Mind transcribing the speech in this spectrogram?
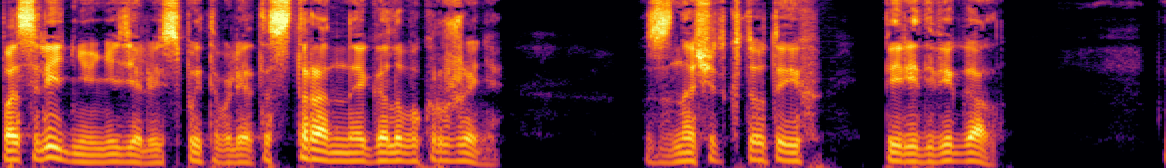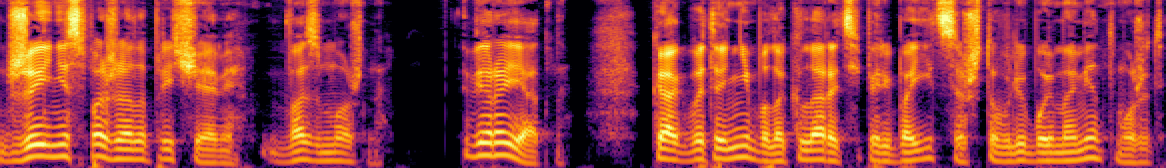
последнюю неделю испытывали это странное головокружение. Значит, кто-то их передвигал. Джейнис пожала плечами. Возможно. Вероятно. Как бы то ни было, Клара теперь боится, что в любой момент может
